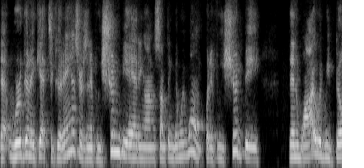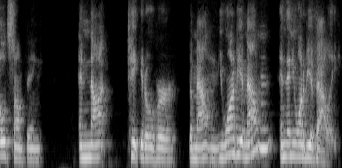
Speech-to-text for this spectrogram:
that we're going to get to good answers. And if we shouldn't be adding on to something, then we won't. But if we should be, then why would we build something and not take it over the mountain? You want to be a mountain and then you want to be a valley.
